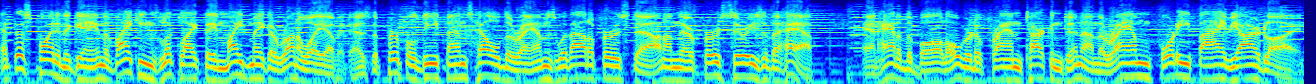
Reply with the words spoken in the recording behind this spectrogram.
At this point in the game, the Vikings looked like they might make a runaway of it as the purple defense held the Rams without a first down on their first series of the half and handed the ball over to Fran Tarkenton on the Ram 45-yard line.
